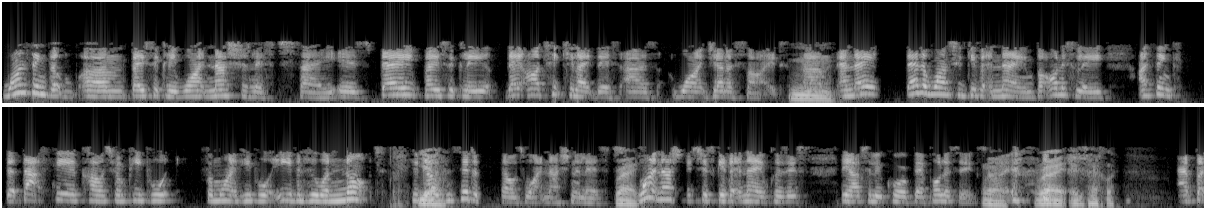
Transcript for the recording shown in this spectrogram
one thing that um, basically white nationalists say is they basically they articulate this as white genocide, Mm. um, and they they're the ones who give it a name. But honestly, I think that that fear comes from people. From white people, even who are not, who Yeah. don't consider themselves white nationalists. Right. White nationalists just give it a name because it's the absolute core of their politics, right? Right, right, exactly. Uh, but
